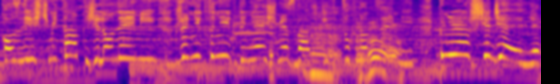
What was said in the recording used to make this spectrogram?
roślinko z liśćmi tak zielonymi, że nikt nigdy nie śmie zwać ich cuchnącymi. Pniesz się dzielnie,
